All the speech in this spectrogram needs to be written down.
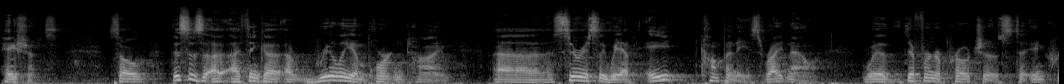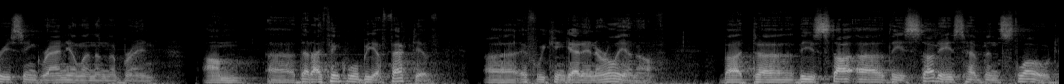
patients. So this is, a, I think, a, a, really important time. Uh, seriously, we have eight companies right now with different approaches to increasing granulin in the brain um, uh, that I think will be effective uh, if we can get in early enough. But uh, these, stu uh, these studies have been slowed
